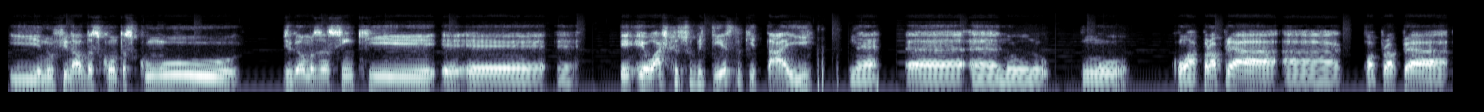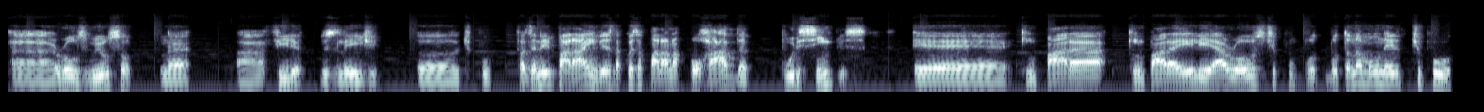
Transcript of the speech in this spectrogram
e no final das contas, com o. Digamos assim, que. É, é, é, eu acho que o subtexto que está aí, né? Uh, uh, no, no, com, com, a própria. A, com a própria Rose Wilson, né? A filha do Slade, tipo, fazendo ele parar, em vez da coisa parar na porrada pura e simples, é, quem para quem para ele é a Rose, tipo, botando a mão nele, tipo,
